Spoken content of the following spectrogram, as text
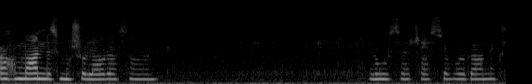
Ach man, das muss schon lauter sein. Loser, schaust ja wohl gar nichts.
